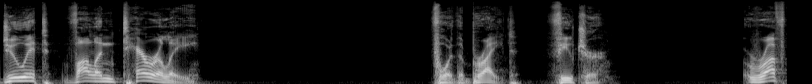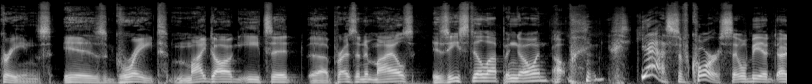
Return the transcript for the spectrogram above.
do it voluntarily for the bright future. Rough Greens is great. My dog eats it. Uh, President Miles, is he still up and going? Oh, yes, of course. It will be a, a,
